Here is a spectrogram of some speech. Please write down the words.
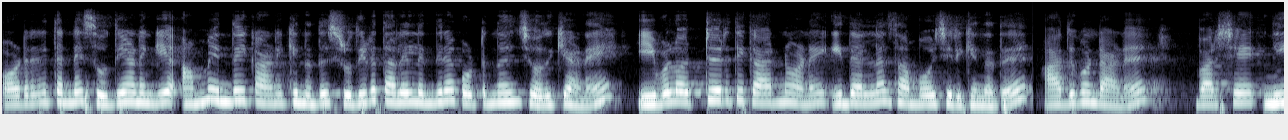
ഉടനെ തന്നെ ശ്രുതിയാണെങ്കിൽ അമ്മ എന്തായി കാണിക്കുന്നത്? ശ്രുതിയുടെ തലയിൽ എന്തിനാ കൊട്ടുന്നതെന്ന് ചോദിക്കുകയാണേ. ഇവൾ ഒറ്റൊരുത്തി കാരണമാണ് ഇതെല്ലാം സംഭവിച്ചിരിക്കുന്നത്. അതുകൊണ്ടാണ് വർഷേ നീ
